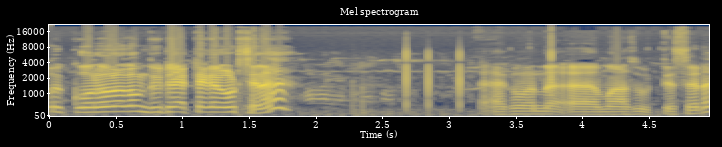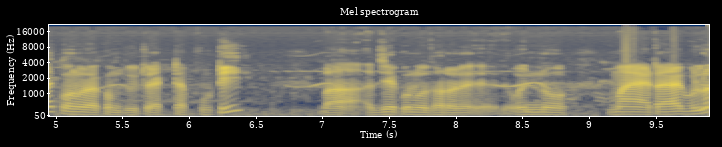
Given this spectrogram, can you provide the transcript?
ওই কোনো রকম দুটো একটা করে উঠছে না? এখন মাছ উঠতেছে না, কোনো রকম দুটো একটা পুটি বা যে কোনো ধরনের, অন্য মায়া টায়াগুলো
